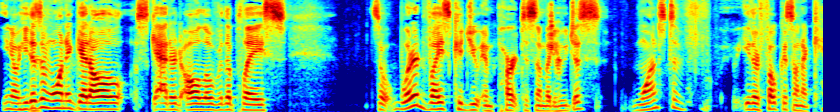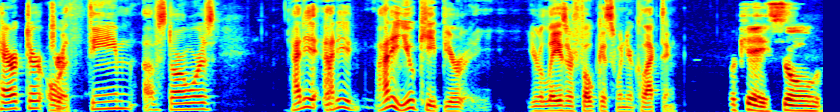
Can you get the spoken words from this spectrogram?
you know, he doesn't want to get all scattered all over the place. So, what advice could you impart to somebody who just wants to f- either focus on a character or sure. a theme of Star Wars? How do you how do you how do you keep your your laser focus when you're collecting? Okay, so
